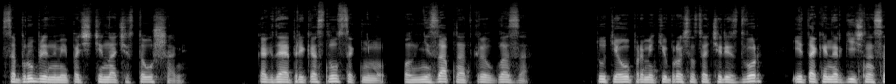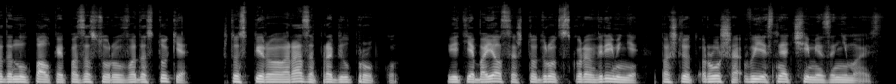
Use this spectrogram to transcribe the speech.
с обрубленными почти начисто ушами. Когда я прикоснулся к нему, он внезапно открыл глаза. Тут я опрометью бросился через двор и так энергично саданул палкой по засору в водостоке, что с первого раза пробил пробку. Ведь я боялся, что дрот в скором времени пошлет Роша выяснять, чем я занимаюсь.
